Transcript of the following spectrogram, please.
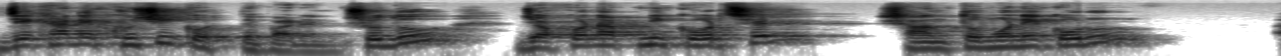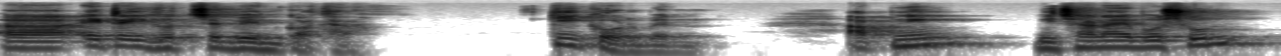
যেখানে খুশি করতে পারেন। শুধু যখন আপনি করছেন, শান্ত মনে করুন এটাই হচ্ছে মেন কথা। কি করবেন? আপনি বিছানায় বসুন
